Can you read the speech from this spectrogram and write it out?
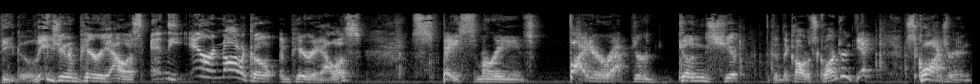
The Legion Imperialis and the Aeronautica Imperialis, Space Marines, Fire Raptor, Gunship. Did they call it a squadron? Yep, squadron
